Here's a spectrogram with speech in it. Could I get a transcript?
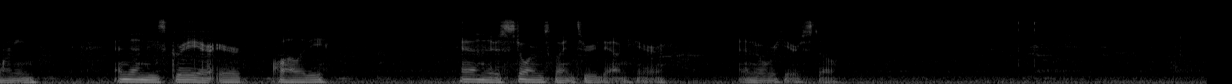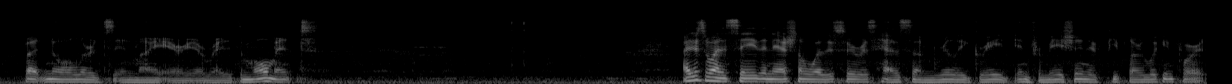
warning. And then these gray are air quality and there's storms going through down here and over here still. But no alerts in my area right at the moment. I just want to say the National Weather Service has some really great information if people are looking for it.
